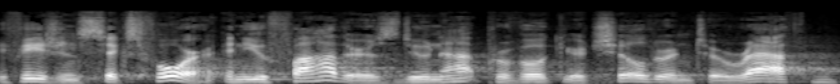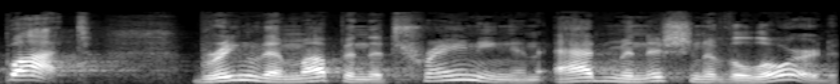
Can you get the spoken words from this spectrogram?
Ephesians 6 4. And you fathers, do not provoke your children to wrath, but bring them up in the training and admonition of the Lord.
